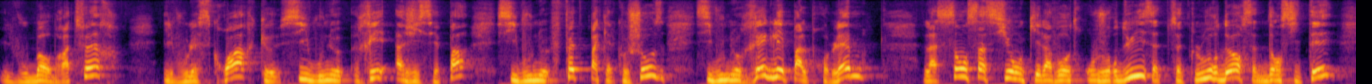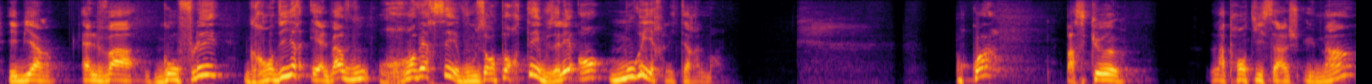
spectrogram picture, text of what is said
il vous bat au bras de fer. Il vous laisse croire que si vous ne réagissez pas, si vous ne faites pas quelque chose, si vous ne réglez pas le problème, la sensation qui est la vôtre aujourd'hui, cette, lourdeur, cette densité, eh bien, elle va gonfler, grandir et elle va vous renverser, vous emporter, vous allez en mourir littéralement. Pourquoi? Parce que l'apprentissage humain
